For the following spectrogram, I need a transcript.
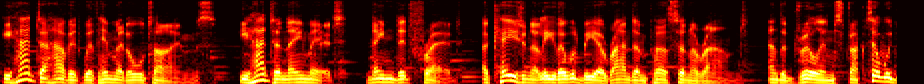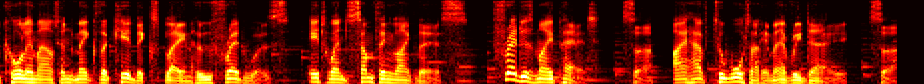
He had to have it with him at all times. He had to name it, named it Fred. Occasionally there would be a random person around, and the drill instructor would call him out and make the kid explain who Fred was. It went something like this. Fred is my pet, sir. I have to water him every day, sir.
